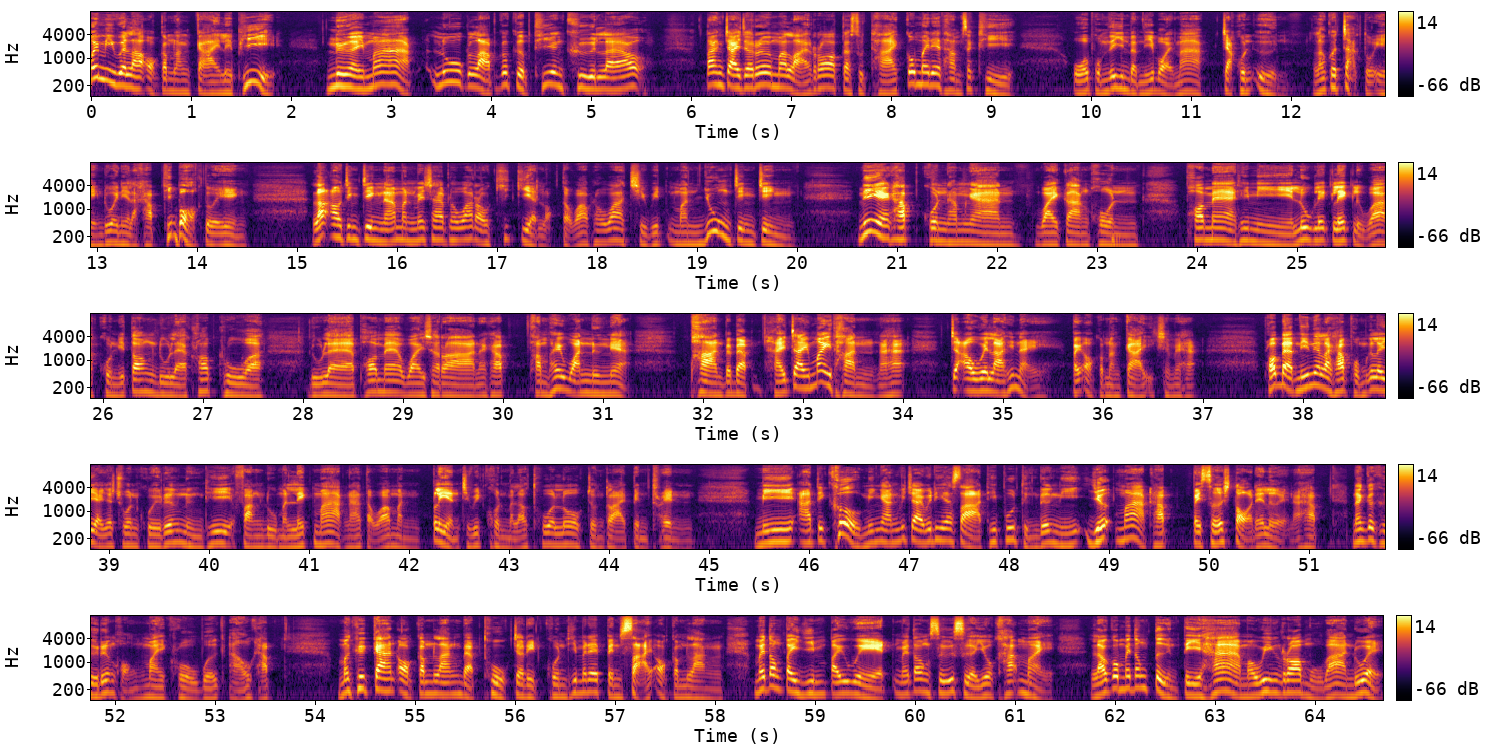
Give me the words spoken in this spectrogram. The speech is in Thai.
ไม่มีเวลาออกกำลังกายเลยพี่ เหนื่อยมาก ลูกหลับก็เกือบเที่ยงคืนแล้ว ตั้งใจจะเริ่มมาหลายรอบแต่สุดท้ายก็ไม่ได้ทำสักที โอ้ผมได้ยินแบบนี้บ่อยมาก จากคนอื่น แล้วก็จากตัวเองด้วยนี่แหละครับ ที่บอกตัวเอง แล้วเอาจริง ๆ นะ มันไม่ใช่เพราะว่าเราขี้เกียจหรอกแต่ว่าเพราะว่าชีวิตมันยุ่งจริง ๆ นี่ไงครับ คนทำงานวัยกลางคน พ่อแม่ที่มีลูกเล็ก ๆ หรือว่าคนที่ต้องดูแลครอบครัว ดูแลพ่อแม่วัยชรานะครับทำให้วันหนึ่งเนี่ยผ่านไปแบบหายใจไม่ทันนะฮะจะเอาเวลาที่ไหนไปออกกำลังกายอีกใช่ไหมฮะเพราะแบบนี้เนี่ยแหละครับผมก็เลยอยากจะชวนคุยเรื่องหนึ่งที่ฟังดูมันเล็กมากนะ แต่ว่ามันเปลี่ยนชีวิตคนมาแล้วทั่วโลกจนกลายเป็นเทรนด์มีอาร์ติเคิลมีงานวิจัยวิทยาศาสตร์ที่พูดถึงเรื่องนี้เยอะมากครับ ไปเซิร์ชต่อได้เลยนะครับ นั่นก็คือเรื่องของไมโครเวิร์กอัลครับ มันคือการออกกำลังแบบถูกจริตคนที่ไม่ได้เป็นสายออกกำลัง ไม่ต้องไปยิมไปเวท ไม่ต้องซื้อเสื่อโยคะใหม่ แล้วก็ไม่ต้องตื่นตีห้ามาวิ่งรอบหมู่บ้านด้วย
